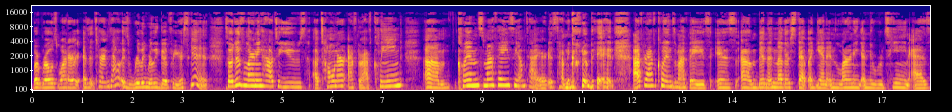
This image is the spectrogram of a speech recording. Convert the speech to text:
But rose water, as it turns out, is really, really good for your skin. So just learning how to use a toner after I've cleaned, um, cleansed my face. See, I'm tired. It's time to go to bed. After I've cleansed my face is um, been another step again in learning a new routine as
